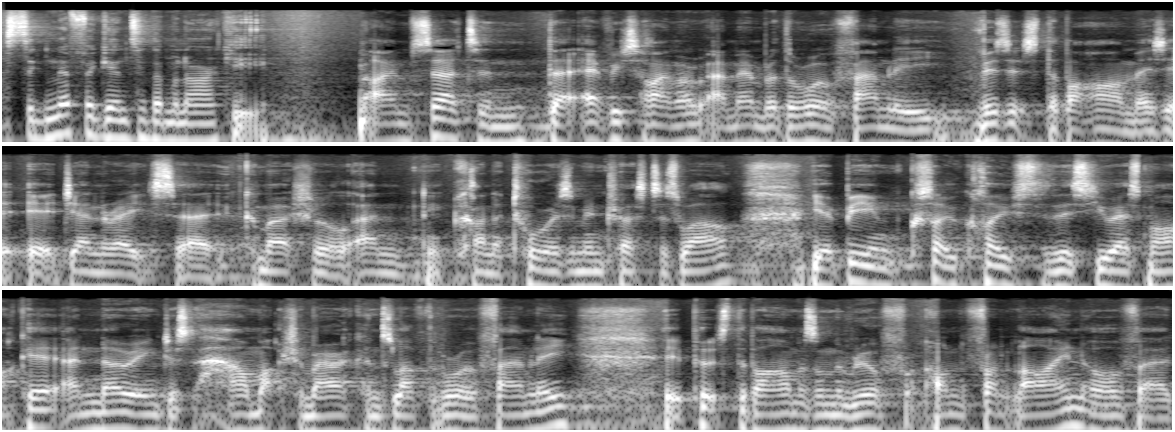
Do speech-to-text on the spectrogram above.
significant to the monarchy. I'm certain that every time a member of the royal family visits the Bahamas, it, it generates a commercial and kind of tourism interest as well. You know, being so close to this US market and knowing just how much Americans love the royal family, it puts the Bahamas on the real on the front line of uh,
